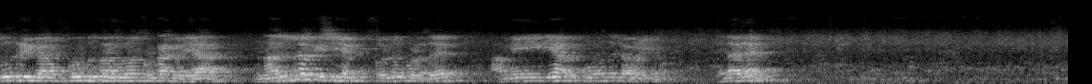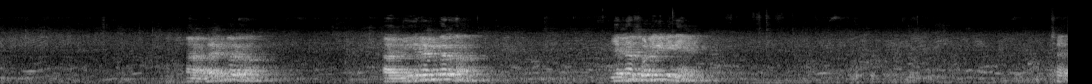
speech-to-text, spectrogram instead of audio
துன்றிகம் குறும்புத்தனம்லாம் சொல்றாங்க இல்லையா? நல்ல விஷயம். சொல்லும் பொழுது அமைதியா அதை கூர்ந்து கவனிக்கணும். என்னது? ரெண்டு பேர் தான். நீங்க ரெண்டு பேர் தான். என்ன சொல்லிக்கிட்டீங்க? சரி.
